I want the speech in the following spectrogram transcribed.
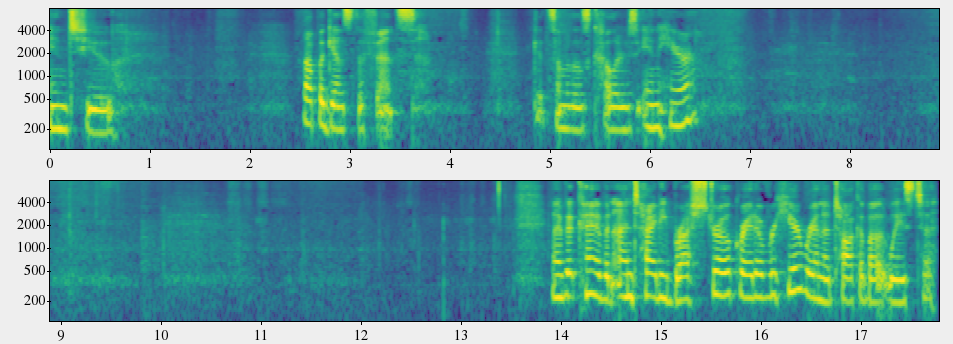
into up against the fence. Get some of those colors in here. And I've got kind of an untidy brush stroke right over here. We're going to talk about ways to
